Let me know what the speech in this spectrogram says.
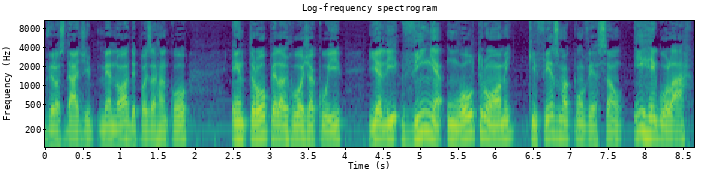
velocidade menor, depois arrancou, entrou pela rua Jacuí, e ali vinha um outro homem que fez uma conversão irregular,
